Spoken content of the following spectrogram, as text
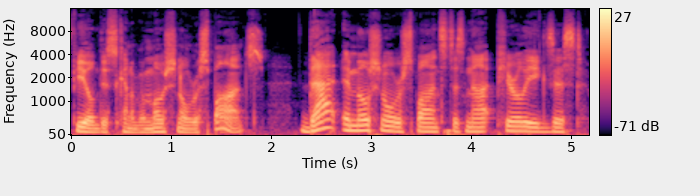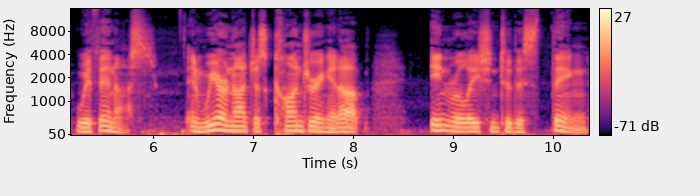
feel this kind of emotional response, that emotional response does not purely exist within us. And we are not just conjuring it up in relation to this thing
